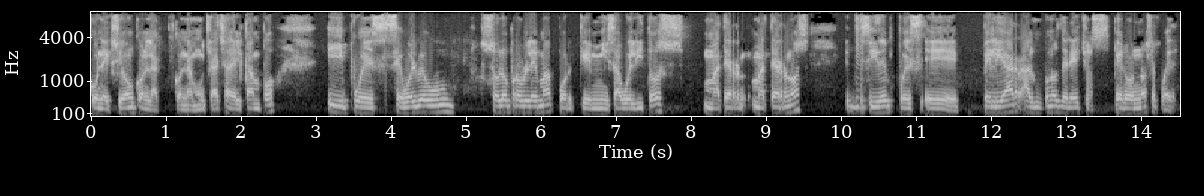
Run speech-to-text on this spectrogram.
conexión con la, con la muchacha del campo. Y pues se vuelve un solo problema porque mis abuelitos maternos deciden pues eh, pelear algunos derechos, pero no se puede.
